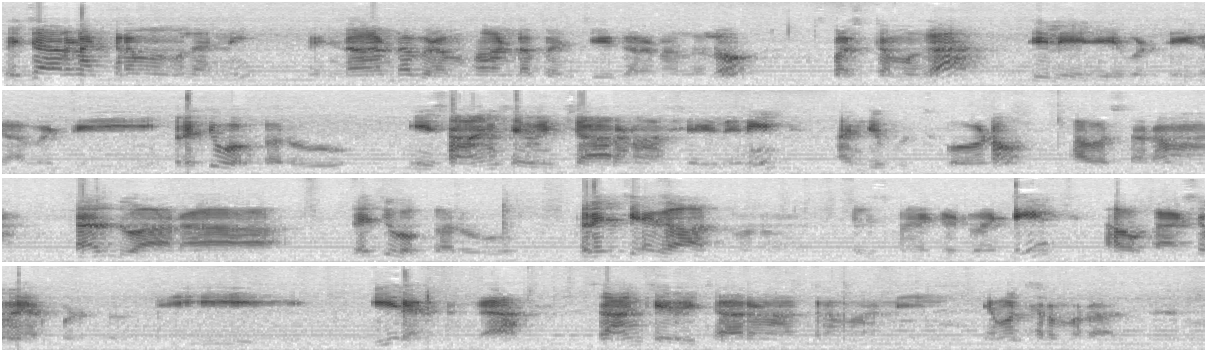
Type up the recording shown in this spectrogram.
విచారణ క్రమములన్నీ పిండాండ బ్రహ్మాండ పంచీకరణలలో స్పష్టముగా తెలియజేయాలి ప్రతి ఒక్కరూ ఈ సాంఖ్య విచారణ శైలిని అందిపుచ్చుకోవడం అవసరం. తద్వారా ప్రతి ఒక్కరూ ప్రత్యేగాత్మను తెలుసుకునేటటువంటి అవకాశం ఏర్పడుతుంది. ఈ రకంగా సాంఖ్య విచారణ క్రమాన్ని యమధర్మరాజు గారు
